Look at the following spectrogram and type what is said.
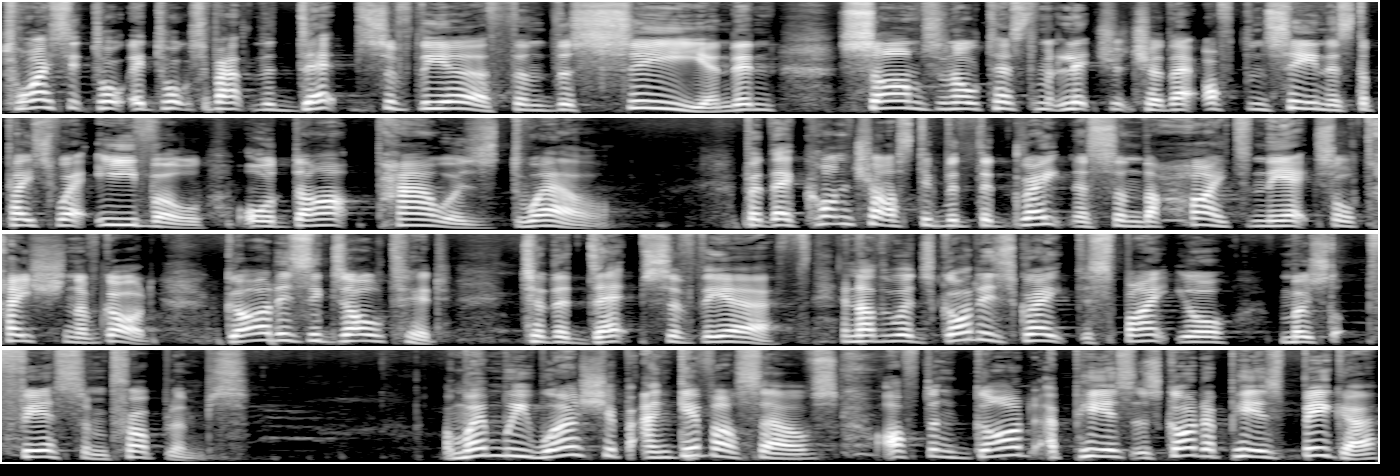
Twice it, talk, it, talks about the depths of the earth and the sea. And in Psalms and Old Testament literature, they're often seen as the place where evil or dark powers dwell. But they're contrasted with the greatness and the height and the exaltation of God. God is exalted to the depths of the earth. In other words, God is great despite your most fearsome problems. And when we worship and give ourselves, often God appears, as God appears bigger,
